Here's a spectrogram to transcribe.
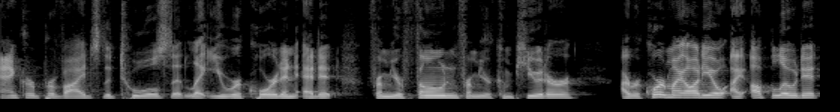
Anchor provides the tools that let you record and edit from your phone, from your computer. I record my audio, I upload it,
